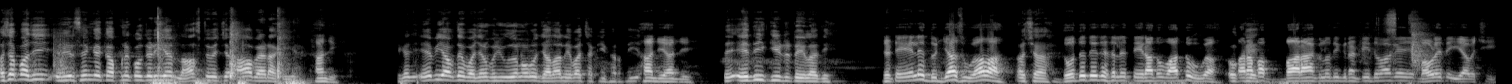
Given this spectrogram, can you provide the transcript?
ਅੱਛਾ ਭਾਜੀ ਵੀਰ ਸਿੰਘ ਇੱਕ ਆਪਣੇ ਕੋਲ ਜਿਹੜੀ ਆ ਲਾਸਟ ਵਿੱਚ ਆਹ ਬੈੜ ਆ ਗਈ ਹੈ। ਹਾਂਜੀ। ਠੀਕ ਹੈ ਜੀ ਇਹ ਵੀ ਆਪਦੇ ਵਜਨ ਵਜੂਦ ਨਾਲੋਂ ਜ਼ਿਆਦਾ ਲੇਵਾ ਚੱਕੀ ਫਿਰਦੀ ਆ ਹਾਂਜੀ ਹਾਂਜੀ। ਤੇ ਇਹਦੀ ਕੀ ਡਿਟੇਲ ਆ ਜੀ? ਡਿਟੇਲ ਇਹ ਦੂਜਾ ਸੂਆ ਵਾ। ਅੱਛਾ। ਦੁੱਧ ਦੇ ਥੱਲੇ 13 ਤੋਂ ਵੱਧ ਹੋਊਗਾ। ਪਰ Okay. ਆਪਾਂ 12 ਕਿਲੋ ਦੀ ਗਾਰੰਟੀ ਦੇਵਾਂਗੇ ਬੌਲੇ ਤੇ ਹੀ ਆ ਬੱਚੀ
